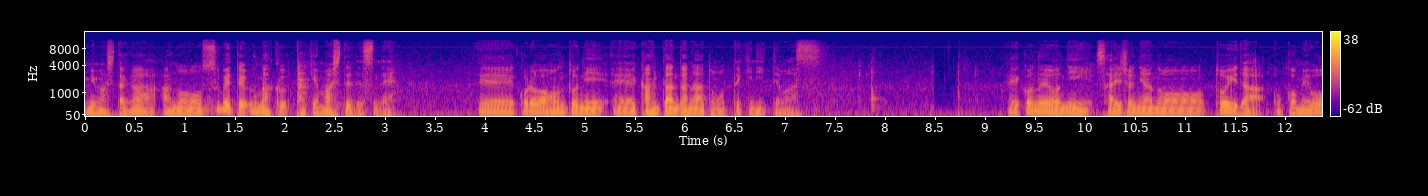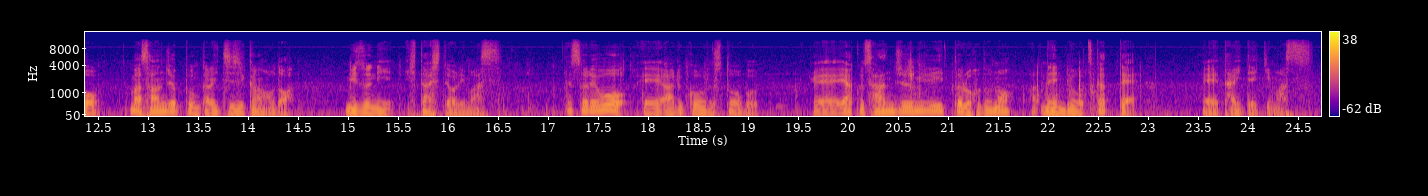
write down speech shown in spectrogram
みましたがあの全てうまく炊けましてですね、えー、これは本当に、えー、簡単だなと思って気に入ってます、えー、このように最初にあの研いだお米を、まあ、30分から1時間ほど水に浸しております。でそれを、えアルコールストーブ、え約 30ml ほどの燃料を使って、え炊いていきます。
